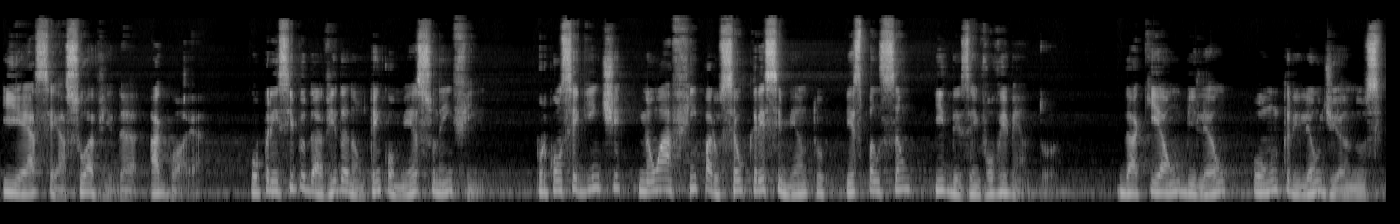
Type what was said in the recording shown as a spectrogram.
e essa é a sua vida agora. O princípio da vida não tem começo nem fim. Por conseguinte, não há fim para o seu crescimento, expansão e desenvolvimento. Daqui a um bilhão ou um trilhão de anos,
